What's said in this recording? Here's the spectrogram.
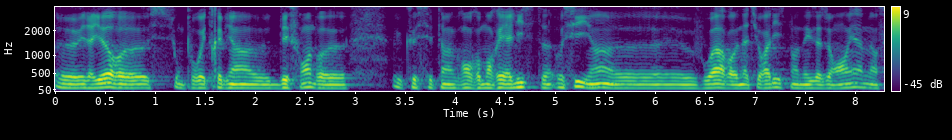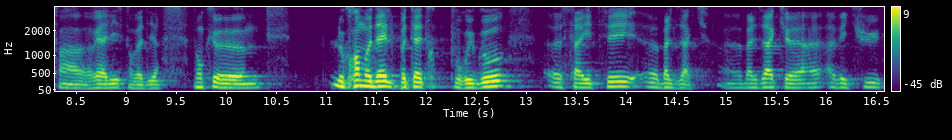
Euh, et d'ailleurs, euh, on pourrait très bien défendre que c'est un grand roman réaliste aussi, hein, voire naturaliste, en n'exagérant rien, mais enfin réaliste, on va dire. Donc, le grand modèle, peut-être pour Hugo, ça a été Balzac. Balzac a, vécu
